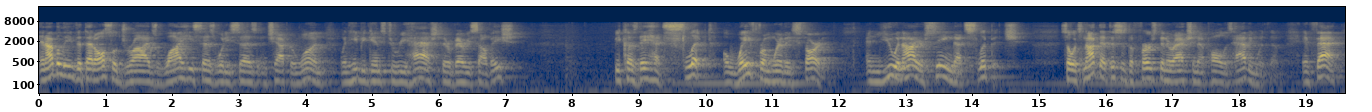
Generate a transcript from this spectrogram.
And I believe that that also drives why he says what he says in chapter 1 when he begins to rehash their very salvation. Because they had slipped away from where they started. And you and I are seeing that slippage. So it's not that this is the first interaction that Paul is having with them. In fact,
